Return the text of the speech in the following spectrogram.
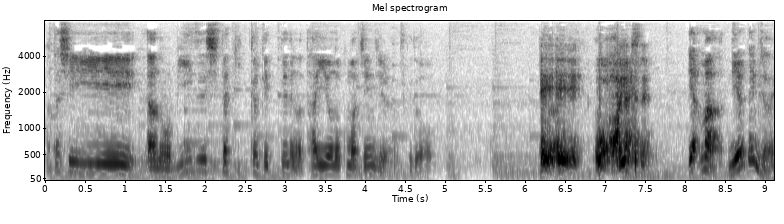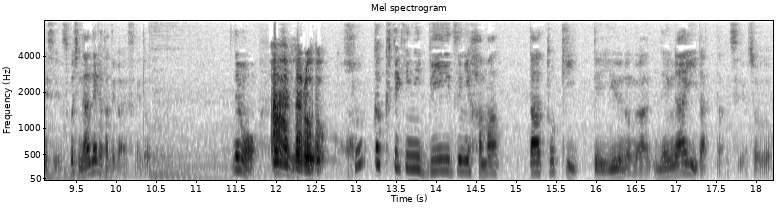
私あのビーズしたきっかけっていうのが太陽のコマチエンジェルなんですけどええ、ええ。お、早いですね。いやまあリアルタイムじゃないですよ少し何年か経ってからですけどでもああ、なるほど。本格的にビーズにはまった時っていうのが願いだったんですよちょうど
